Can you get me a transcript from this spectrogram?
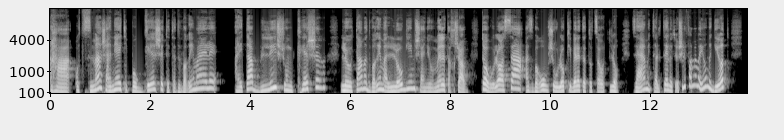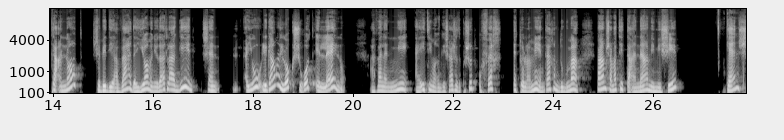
העוצמה שאני הייתי פוגשת את הדברים האלה, הייתה בלי שום קשר לאותם הדברים הלוגיים שאני אומרת עכשיו. טוב, הוא לא עשה, אז ברור שהוא לא קיבל את התוצאות. לא, זה היה מטלטל אותי. שלפעמים היו מגיעות טענות שבדיעבד היום אני יודעת להגיד שהן היו לגמרי לא קשורות אלינו, אבל אני הייתי מרגישה שזה פשוט הופך את עולמי. אני אתן לכם דוגמה. פעם שמעתי טענה ממישהי, כן, ש...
